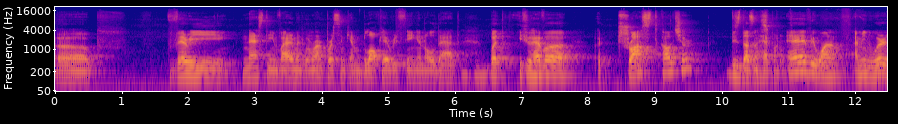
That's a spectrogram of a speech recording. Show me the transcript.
uh, very nasty environment where one person can block everything and all that. But if you have a, a trust culture, this doesn't happen. Everyone, I mean, we're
